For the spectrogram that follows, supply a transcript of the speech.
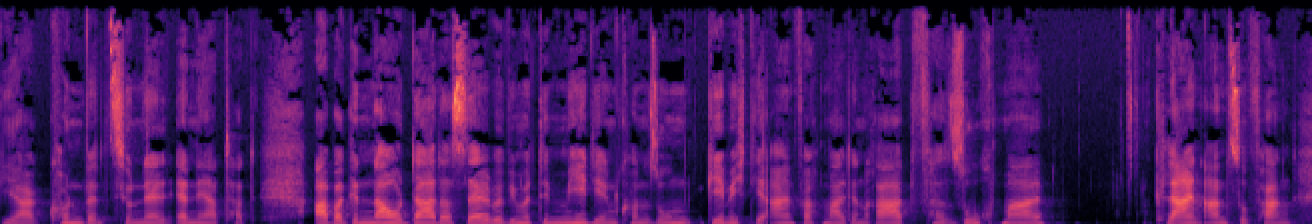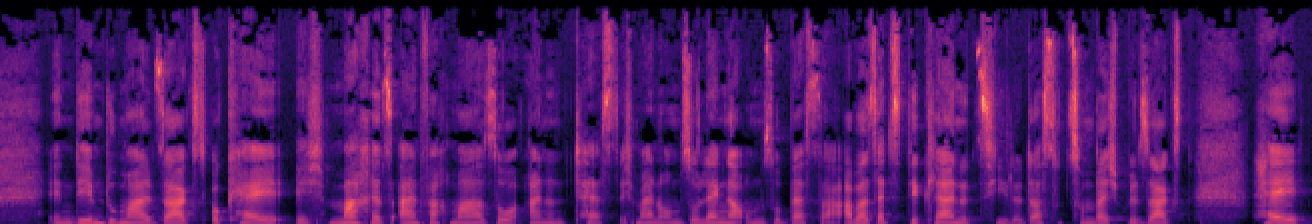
ja konventionell ernährt hat. Aber genau genau da dasselbe wie mit dem Medienkonsum, gebe ich dir einfach mal den Rat, versuch mal klein anzufangen, indem du mal sagst, okay, ich mache jetzt einfach mal so einen Test. Ich meine, umso länger, umso besser. Aber setz dir kleine Ziele, dass du zum Beispiel sagst, hey,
